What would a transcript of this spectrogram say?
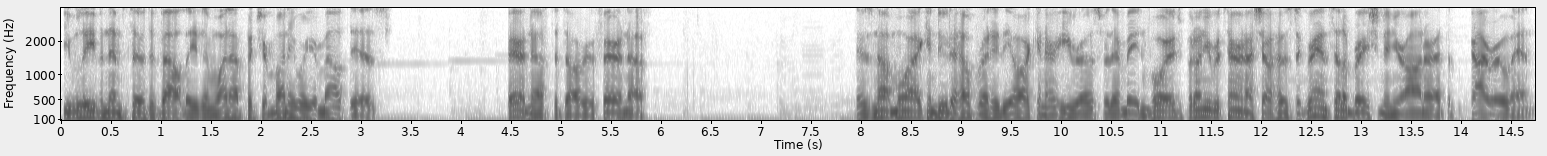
You believe in them so devoutly, then why not put your money where your mouth is? Fair enough, Tataru, fair enough. There's not more I can do to help ready the Ark and her heroes for their maiden voyage, but on your return I shall host a grand celebration in your honor at the Cairo Inn.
